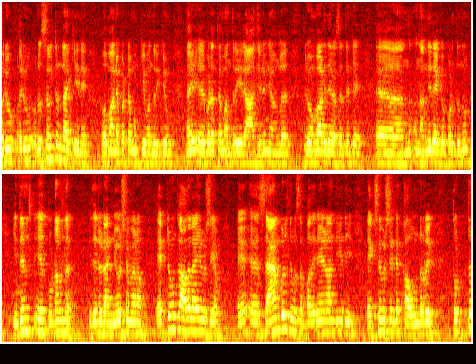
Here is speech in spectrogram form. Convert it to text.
ഒരു ഒരു റിസൾട്ട് ഉണ്ടാക്കിയതിന് ബഹുമാനപ്പെട്ട മുഖ്യമന്ത്രിക്കും ഇവിടുത്തെ മന്ത്രി രാജനും ഞങ്ങൾ തിരുവമ്പാടി ദേവസ്വത്തിന്റെ നന്ദി രേഖപ്പെടുത്തുന്നു. ഇതിൽ തുടർന്ന് ഇതിനൊരു അന്വേഷണം വേണം. ഏറ്റവും കാതലായ വിഷയം സാമ്പിൾ ദിവസം പതിനേഴാം തീയതി എക്സിബിഷന്റെ കൗണ്ടറിൽ തൊട്ട്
